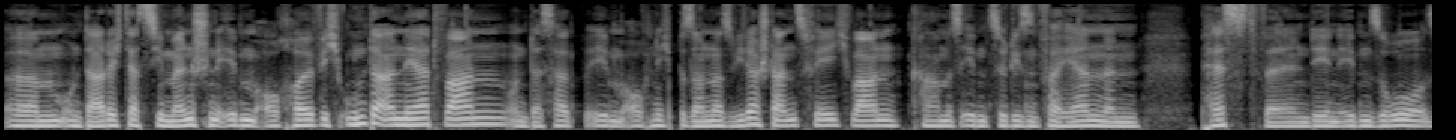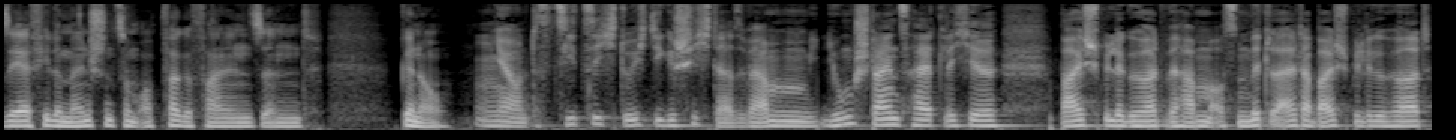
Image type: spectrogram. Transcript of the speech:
ähm, und dadurch, dass die Menschen eben auch häufig unterernährt waren und deshalb eben auch nicht besonders widerstandsfähig waren, kam es eben zu diesen verheerenden Pestwellen, denen eben so sehr viele Menschen zum Opfer gefallen sind. Genau. Ja, und das zieht sich durch die Geschichte. Also wir haben jungsteinzeitliche Beispiele gehört, wir haben aus dem Mittelalter Beispiele gehört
